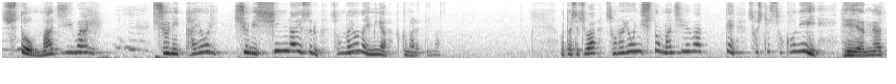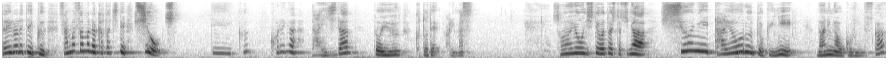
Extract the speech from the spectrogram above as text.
主と交わり主に頼り主に信頼するそんなような意味が含まれています。私たちはそのように主と交わってそしてそこに平安が与えられていくさまざまな形で主を知っていく。これが大事だということであります。そのようにして私たちが主に頼る時に何が起こるんですか？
